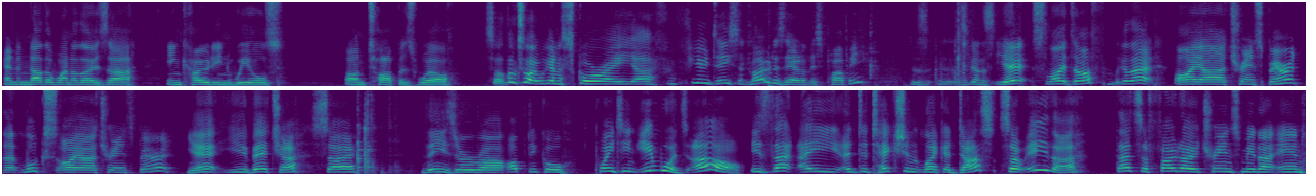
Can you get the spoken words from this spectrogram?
and another one of those uh, encoding wheels on top as well. So it looks like we're going to score a uh, few decent motors out of this puppy. Gonna, yeah, slides off. Look at that. IR transparent. That looks IR transparent. Yeah, you betcha. So these are uh, optical pointing inwards. Oh, is that a, a detection like a dust? So either that's a photo transmitter and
